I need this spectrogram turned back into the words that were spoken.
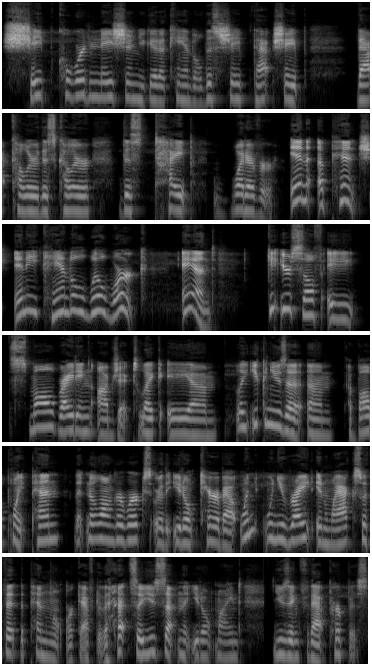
shape coordination. You get a candle, this shape, that shape, that color, this color, this type, whatever. In a pinch, any candle will work. And get yourself a small writing object like a um like you can use a um a ballpoint pen that no longer works or that you don't care about. When when you write in wax with it the pen won't work after that. So use something that you don't mind using for that purpose.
